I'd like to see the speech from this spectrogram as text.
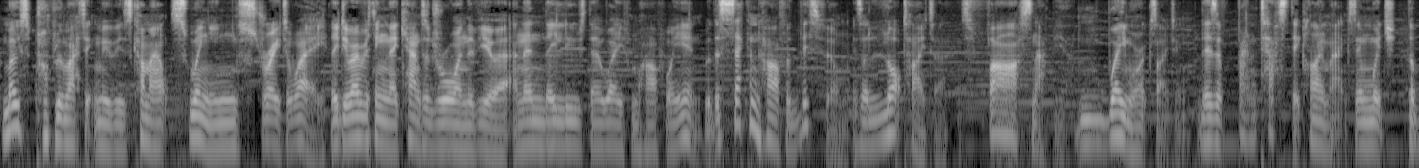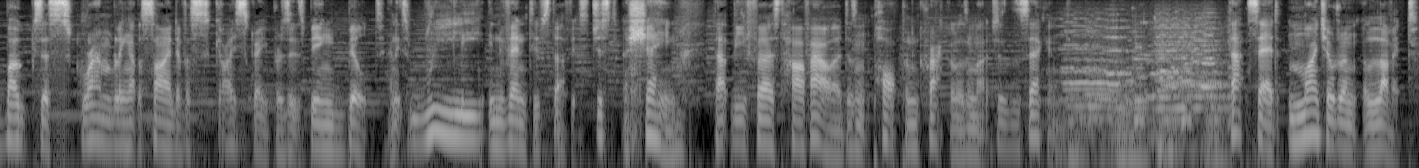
Most problematic movies come out swinging straight away. They do everything they can to draw in the viewer, and then they lose their way from halfway in. But the second half of this film is a lot tighter. Far snappier, way more exciting. There's a fantastic climax in which the bugs are scrambling up the side of a skyscraper as it's being built, and it's really inventive stuff. It's just a shame that the first half hour doesn't pop and crackle as much as the second. That said, my children love it.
